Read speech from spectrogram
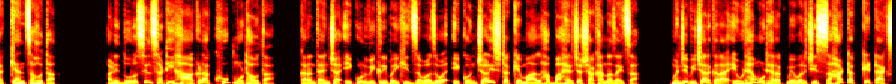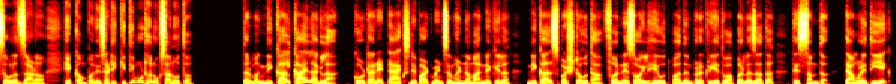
टक्क्यांचा होता. आणि दोरोसिलसाठी हा आकडा खूप मोठा होता कारण त्यांच्या एकूण विक्रीपैकी जवळजवळ एकोणचाळीस टक्के माल हा बाहेरच्या शाखांना जायचा. म्हणजे विचार करा एवढ्या मोठ्या रकमेवरची सहा टक्के टॅक्स सवलत जाणं हे कंपनीसाठी किती मोठं नुकसान होतं? तर मग निकाल काय लागला? कोर्टाने टॅक्स डिपार्टमेंटचं म्हणणं मान्य केलं. निकाल स्पष्ट होता. फर्नेस ऑइल हे उत्पादन प्रक्रियेत वापरलं जातं. ते संपतं. त्यामुळे ती एक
